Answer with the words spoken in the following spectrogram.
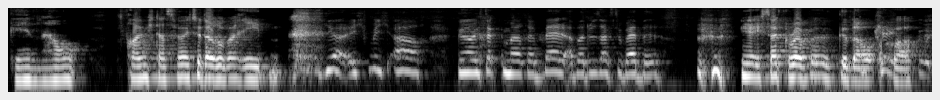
Genau. Ich freue mich, dass wir heute darüber reden. Ja, ich mich auch. Genau, ich sag immer Rebell, aber du sagst Rebel. Ja, ich sag Rebel, genau. Okay, aber gut,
